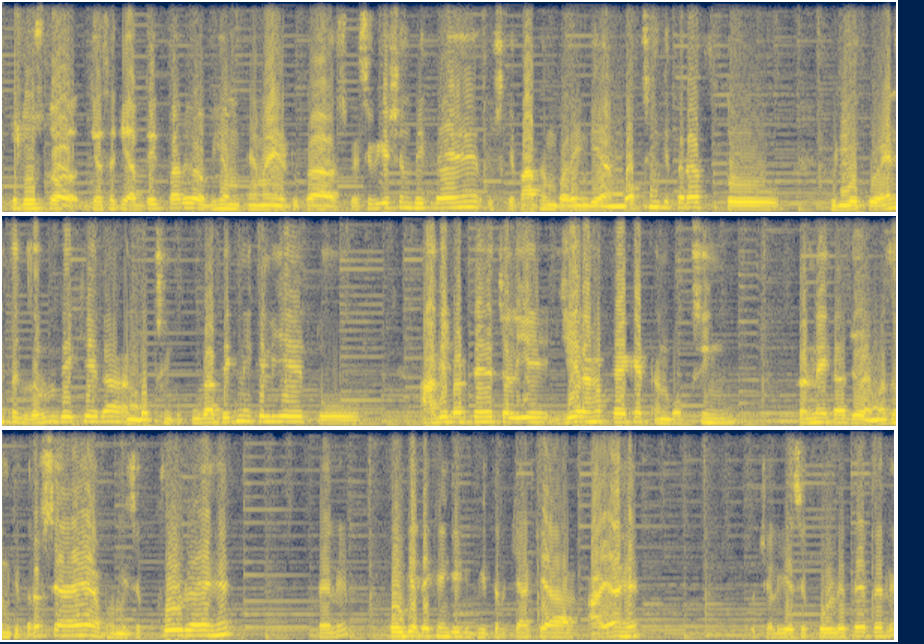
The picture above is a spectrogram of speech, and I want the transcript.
तो दोस्तों, जैसा कि आप देख पा रहे हो, अभी हम एम का स्पेसिफिकेशन देख रहे हैं, उसके बाद हम बढ़ेंगे अनबॉक्सिंग की तरफ़ तो वीडियो को एंड तक ज़रूर देखिएगा अनबॉक्सिंग को पूरा देखने के लिए। तो आगे बढ़ते हैं, चलिए, ये रहा पैकेट अनबॉक्सिंग करने का जो अमेजोन की तरफ़ से आया है। अब हम इसे खोल रहे हैं। पहले खोल के देखेंगे कि भीतर क्या क्या आया है। तो चलिए इसे खोल लेते हैं पहले।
